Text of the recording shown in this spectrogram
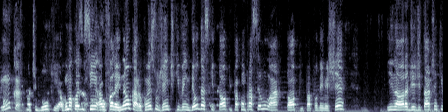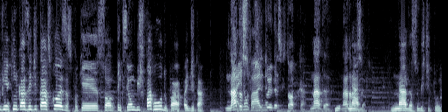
Nunca? notebook, alguma coisa assim. Aí eu falei, não, cara, eu conheço gente que vendeu desktop pra comprar celular top pra poder mexer. E na hora de editar tinha que vir aqui em casa editar as coisas, porque só tem que ser um bicho parrudo pra, pra editar. Nada não vale, substitui o desktop, cara. Nada. Nada. Nada. Nada substitui.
